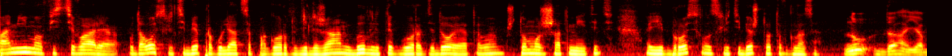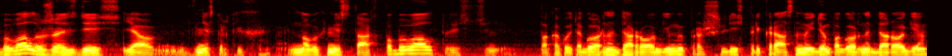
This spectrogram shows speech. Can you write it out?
Помимо фестиваля, удалось ли тебе прогуляться по городу Дилижан? Был ли ты в городе до этого? Что можешь отметить? И бросилось ли тебе что-то в глаза? Ну да, я бывал уже здесь. Я в нескольких новых местах побывал. То есть по какой-то горной дороге мы прошлись прекрасно. Мы идем по горной дороге,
